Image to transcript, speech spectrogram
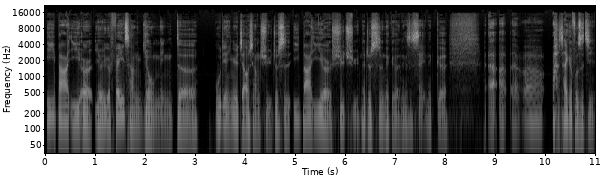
一八一二有一个非常有名的古典音乐交响曲，就是一八一二序曲，那就是那个那个是谁？那个呃呃呃呃啊，柴可夫斯基，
